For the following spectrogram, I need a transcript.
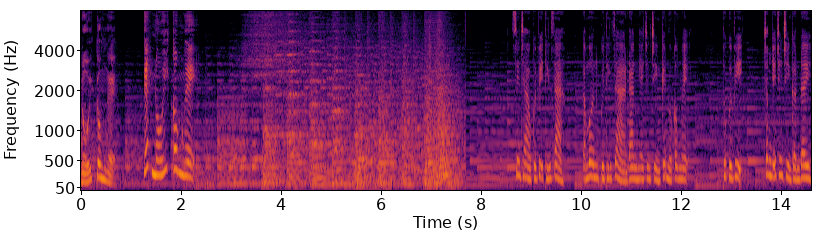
nối công nghệ. Kết nối công nghệ. Xin chào quý vị thính giả. Cảm ơn quý thính giả đang nghe chương trình Kết nối công nghệ. Thưa quý vị, trong những chương trình gần đây,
